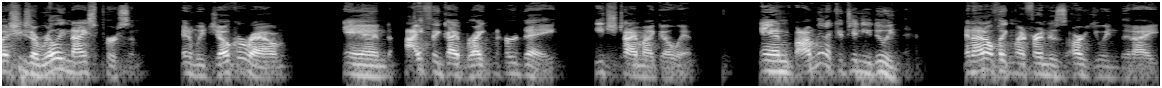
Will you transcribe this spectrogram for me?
but she's a really nice person, and we joke around, and I think I brighten her day each time I go in. And I'm going to continue doing that. And I don't think my friend is arguing that I,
